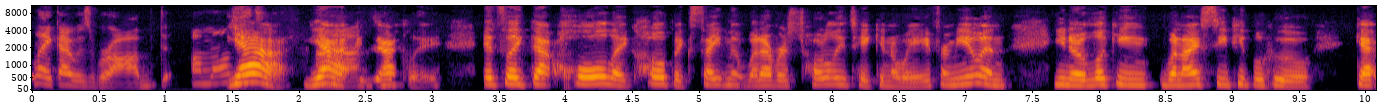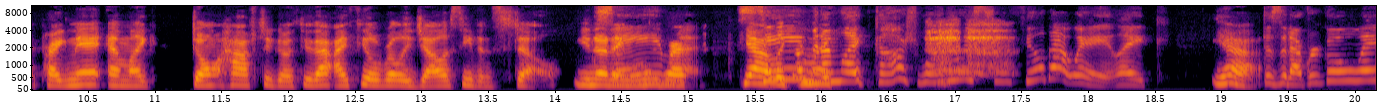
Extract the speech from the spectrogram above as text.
like I was robbed almost. Yeah, yeah, uh-huh. exactly. It's like that whole like hope, excitement, whatever is totally taken away from you. And you know, looking when I see people who get pregnant and like don't have to go through that, I feel really jealous even still. You know Same. what I mean? Where, yeah, Same. like I'm, like I'm like, gosh, why do I still feel that way? Like yeah. Does it ever go away?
